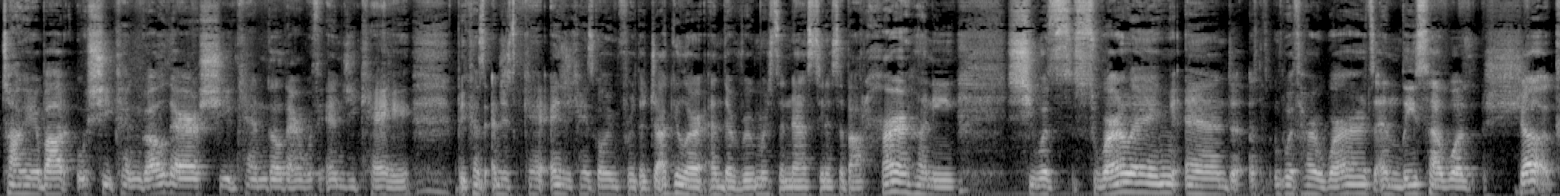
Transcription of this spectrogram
talking about she can go there, she can go there with Angie K because Angie K, Angie K is going for the jugular and the rumors, the nastiness about her, honey she was swirling and uh, with her words and lisa was shook.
